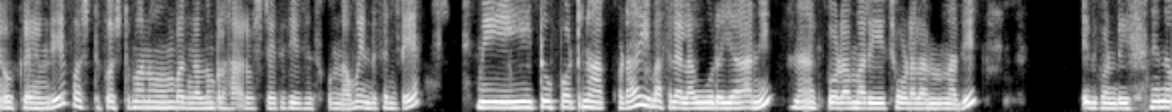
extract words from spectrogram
ఓకే అండి ఫస్ట్ ఫస్ట్ మనం బంగాళదుంపల హార్వెస్ట్ అయితే చేసేసుకుందాము. ఎందుకంటే మీతో పాటు నాకు కూడా ఇవి అసలు ఎలా ఊరయ్యా అని నాకు కూడా మరి చూడాలన్నది. ఇదిగోండి నేను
